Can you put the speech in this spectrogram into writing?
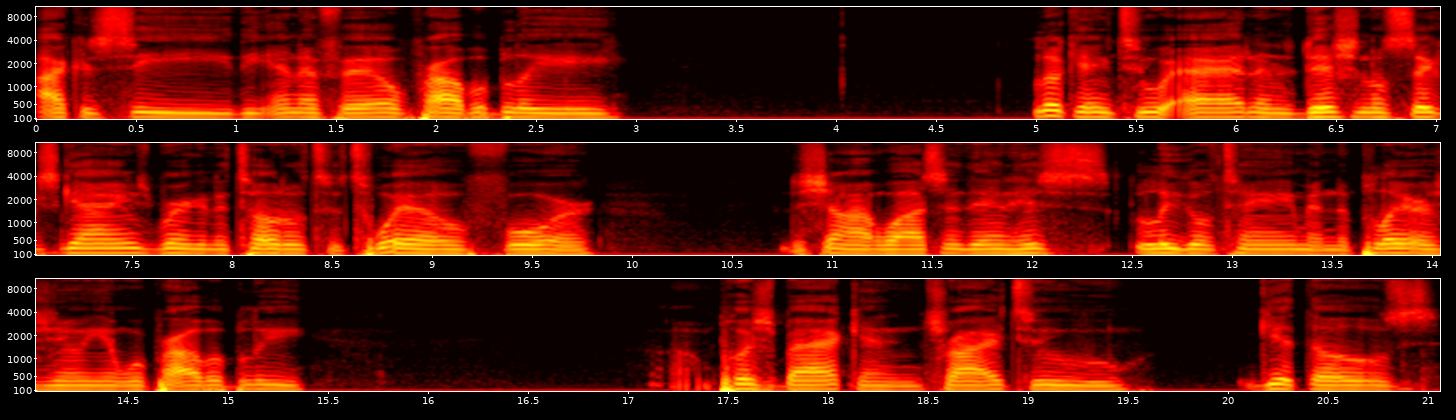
I could see the NFL probably looking to add an additional six games, bringing the total to 12 for Deshaun Watson, then his legal team and the players' union will probably um, push back and try to get those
